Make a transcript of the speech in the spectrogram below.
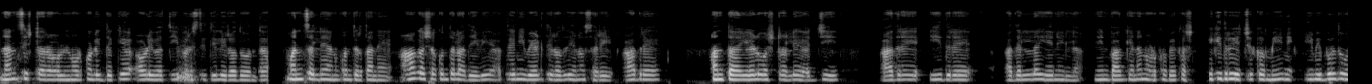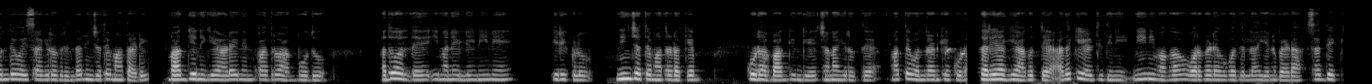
ನನ್ ಸಿಸ್ಟರ್ ಅವಳು ನೋಡ್ಕೊಂಡಿದ್ದಕ್ಕೆ ಅವಳು ಇವತ್ತು ಈ ಪರಿಸ್ಥಿತಿಲಿ ಇರೋದು ಅಂತ ಮನ್ಸಲ್ಲಿ ಅನ್ಕೊಂತಿರ್ತಾನೆ. ಆಗ ಶಕುಂತಲಾ ದೇವಿ ಅತ್ತೆ, ನೀವ್ ಹೇಳ್ತಿರೋದು ಏನೋ ಸರಿ. ಆದ್ರೆ, ಅಂತ ಹೇಳುವಷ್ಟರಲ್ಲಿ ಅಜ್ಜಿ, ಆದ್ರೆ ಇದ್ರೆ ಅದೆಲ್ಲ ಏನಿಲ್ಲ. ನಿನ್ ಭಾಗ್ಯನ ನೋಡ್ಕೋಬೇಕಷ್ಟೇ. ಹೇಗಿದ್ರು ಹೆಚ್ಚು ಕಮ್ಮಿ ನಿಮ್ಮಿಬ್ರದ್ದು ಒಂದೇ ವಯಸ್ಸಾಗಿರೋದ್ರಿಂದ ನಿನ್ ಜೊತೆ ಮಾತಾಡಿ. ಭಾಗ್ಯನಿಗೆ ಹಳೆ ನೆನಪಾದ್ರೂ ಆಗ್ಬೋದು. ಅದು ಅಲ್ಲದೆ ಈ ಮನೆಯಲ್ಲಿ ನೀನೇ ಹಿರಿಕಳು ನಿನ್ ಜೊತೆ ಮಾತಾಡೋಕೆ ಕೂಡ ಭಾಗ್ಯಂಗೆ ಚೆನ್ನಾಗಿರುತ್ತೆ. ಮತ್ತೆ ಹೊಂದಾಣಿಕೆ ಕೂಡ ಸರಿಯಾಗಿ ಆಗುತ್ತೆ. ಅದಕ್ಕೆ ಹೇಳ್ತಿದ್ದೀನಿ, ನೀನ್ ಇವಾಗ ಹೊರಗಡೆ ಹೋಗೋದಿಲ್ಲ ಏನು ಬೇಡ. ಸದ್ಯಕ್ಕೆ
